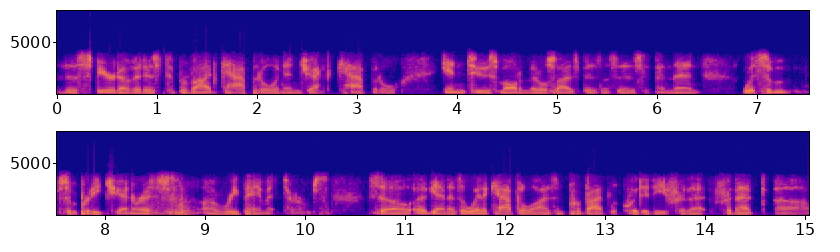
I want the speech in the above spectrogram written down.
the spirit of it is to provide capital and inject capital into small to middle sized businesses, and then with some some pretty generous uh, repayment terms. So again, it's a way to capitalize and provide liquidity for that for that uh,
